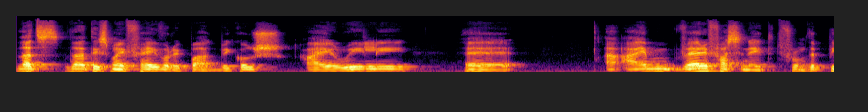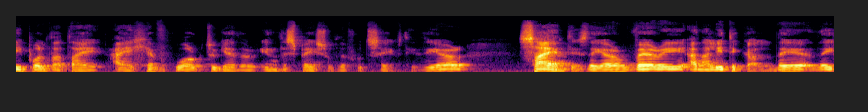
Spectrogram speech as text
That's, that is my favorite part because I really, uh, I'm very fascinated from the people that I, I have worked together in the space of the food safety. They are scientists. They are very analytical. They, they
